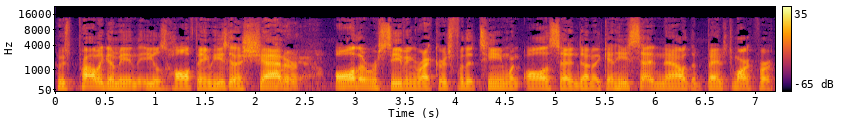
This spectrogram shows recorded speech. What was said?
who's probably going to be in the Eagles Hall of Fame. He's going to shatter. Oh, yeah all the receiving records for the team when all is said and done. Again, he's setting now the benchmark for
